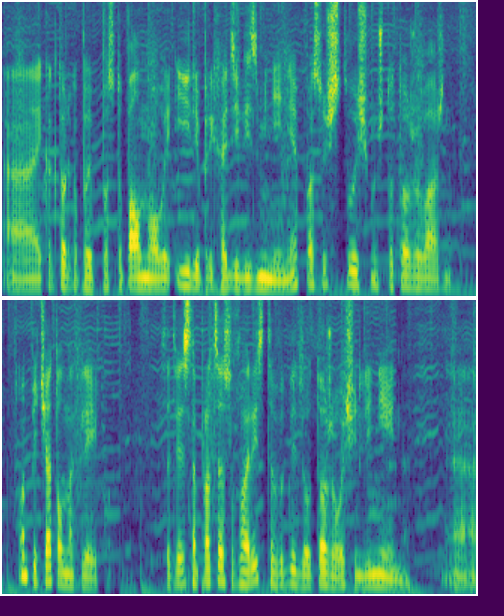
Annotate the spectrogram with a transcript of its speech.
а, и как только по- поступал новый или приходили изменения по существующему, что тоже важно, он печатал наклейку. Соответственно, процесс у флориста выглядел тоже очень линейно. А,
